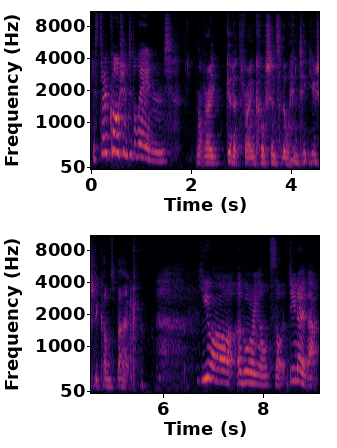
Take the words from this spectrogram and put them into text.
just throw caution to the wind. Not very good at throwing caution to the wind, it usually comes back. You are a boring old sot, do you know that?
